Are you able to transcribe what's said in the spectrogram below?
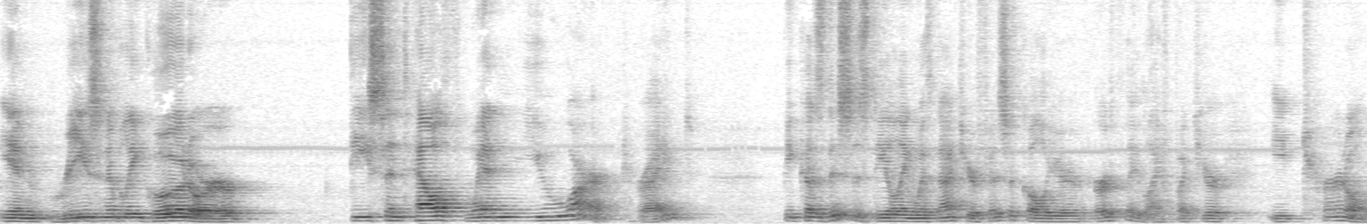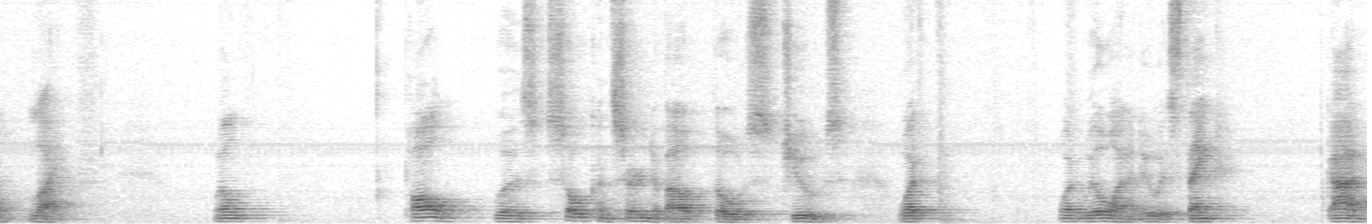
in reasonably good or decent health when you aren't, right? Because this is dealing with not your physical, your earthly life, but your eternal life. Well, Paul was so concerned about those Jews, what, what we'll want to do is thank God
